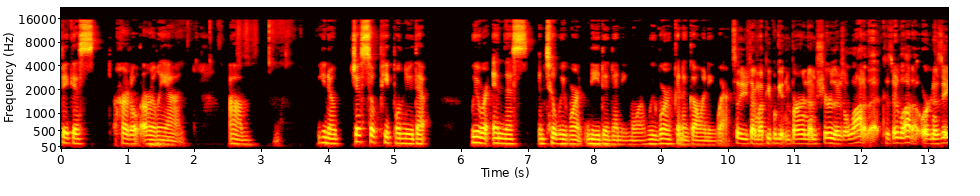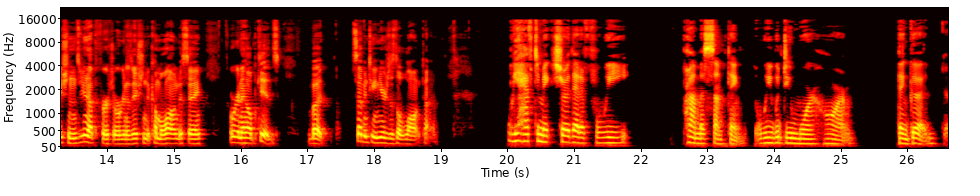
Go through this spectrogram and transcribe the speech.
biggest hurdle early on. Um, you know, just so people knew that we were in this until we weren't needed anymore. We weren't going to go anywhere. So you're talking about people getting burned. I'm sure there's a lot of that because there's a lot of organizations. You're not the first organization to come along to say we're going to help kids, but 17 years is a long time. We have to make sure that if we promise something, we would do more harm than good Yeah.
